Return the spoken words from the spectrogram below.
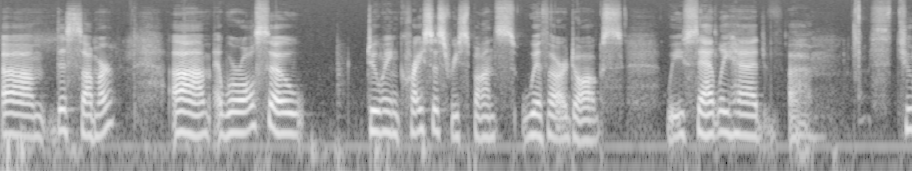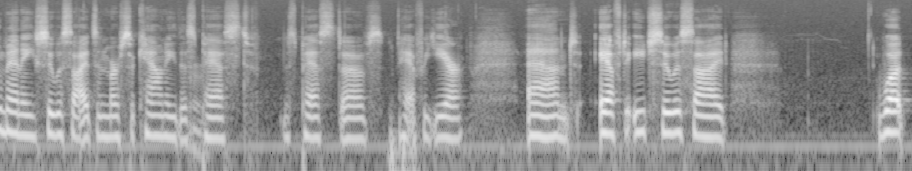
um, this summer. Um, and we're also doing crisis response with our dogs. We sadly had um, s- too many suicides in Mercer County this past this past uh, half a year, and after each suicide, what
